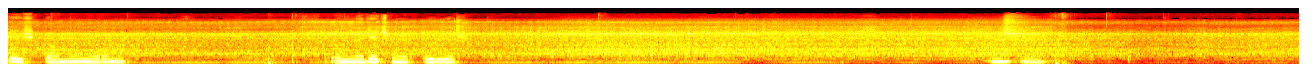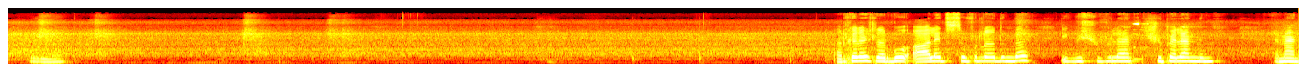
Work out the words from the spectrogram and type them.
değişik bir anlamı var ama. Önüne geçmeyip duruyor. Hı hı. Şöyle. Arkadaşlar bu aleti sıfırladığımda ilk bir şüphelen, şüphelendim. Hemen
